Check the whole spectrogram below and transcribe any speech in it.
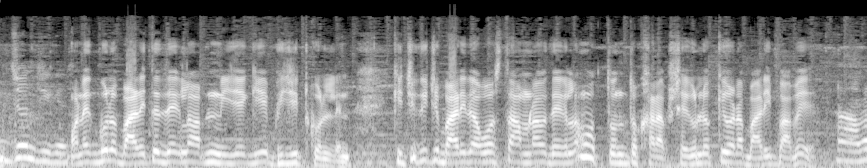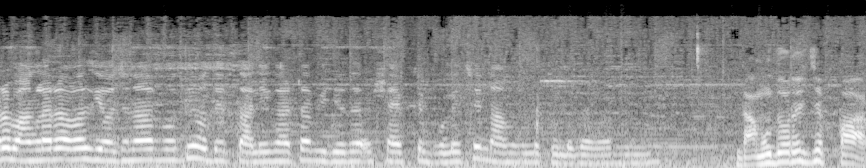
একজন জিজ্ঞেস অনেকগুলো বাড়িতে দেখলাম আপনি নিজে গিয়ে ভিজিট করলেন। কিছু কিছু বাড়ির অবস্থা আমরাও দেখলাম অত্যন্ত খারাপ। সেগুলো কি ওরা বাড়ি পাবে? হ্যাঁ আমরা বাংলার আবাস যোজনার মধ্যে ওদের তালিকাটা বিডিও সাহেবকে বলেছে নামগুলো তুলে দেওয়ার জন্য। দামোদরের যে পার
